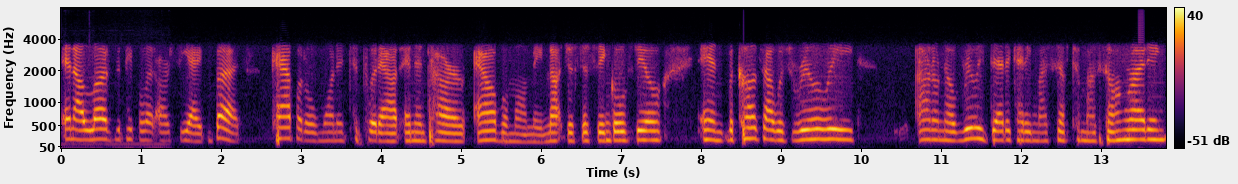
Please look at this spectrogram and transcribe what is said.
And I loved the people at RCA. But Capitol wanted to put out an entire album on me, not just a singles deal. And because I was really, I don't know, really dedicating myself to my songwriting,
